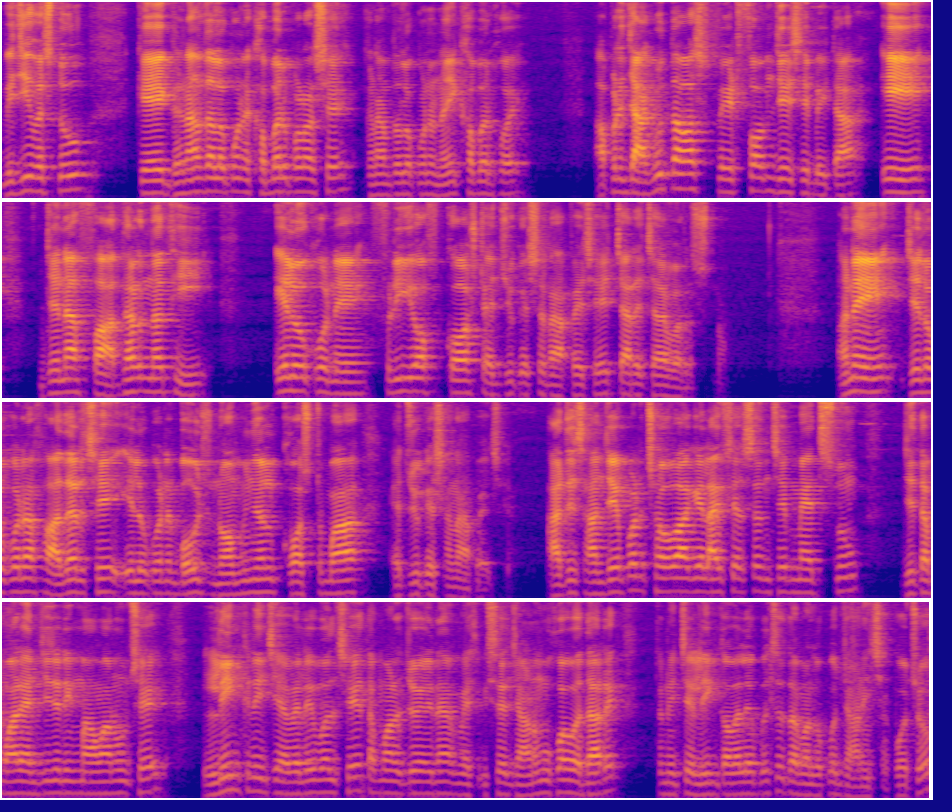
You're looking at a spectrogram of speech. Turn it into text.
બીજી વસ્તુ કે ઘણા બધા લોકોને ખબર પણ હશે ઘણા બધા લોકોને નહીં ખબર હોય. આપણે જાગૃતાવાસ પ્લેટફોર્મ જે છે બેટા, એ જેના ફાધર નથી, એ લોકોને ફ્રી ઓફ કોસ્ટ એજ્યુકેશન આપે છે ચારે ચાર વર્ષનો. અને જે લોકોના ફાધર છે, એ લોકોને બહુ જ નોમિનલ કોસ્ટમાં એજ્યુકેશન આપે છે. આજે સાંજે પણ છ વાગે લાઈવ સેશન છે મેથ્સનું જે તમારે એન્જિનિયરિંગમાં આવવાનું છે. લિંક નીચે અવેલેબલ છે. તમારે જો એના વિશે જાણવું હોય વધારે, તો નીચે લિંક અવેલેબલ છે. તમે લોકો જાણી શકો છો.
